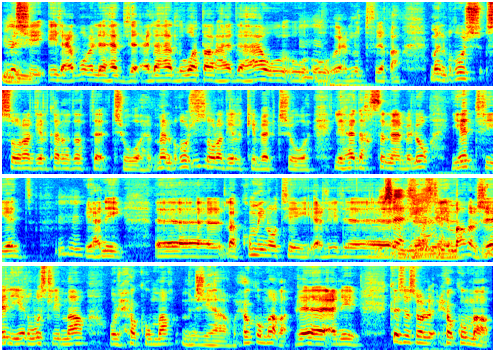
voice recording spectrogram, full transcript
باش يلعبوا على هذا على هذا الوتر هذا ويعملوا تفرقه ما نبغوش الصورة ديال كندا تشوه. ما نبغوش الصورة ديال الكيباك تشوه. لهذا خصنا نعملوا يد في يد يعني آه la communauté يعني المسلمة الجالية المسلمة والحكومة من جهة. الحكومة يعني كو الحكومة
